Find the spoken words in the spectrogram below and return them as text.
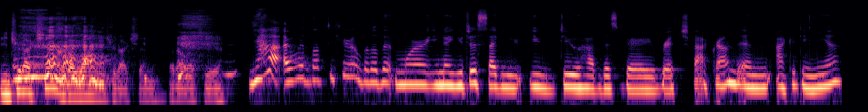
introduction or the long introduction, but I'll let you. Yeah, I would love to hear a little bit more. You know, you just said you you do have this very rich background in academia.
